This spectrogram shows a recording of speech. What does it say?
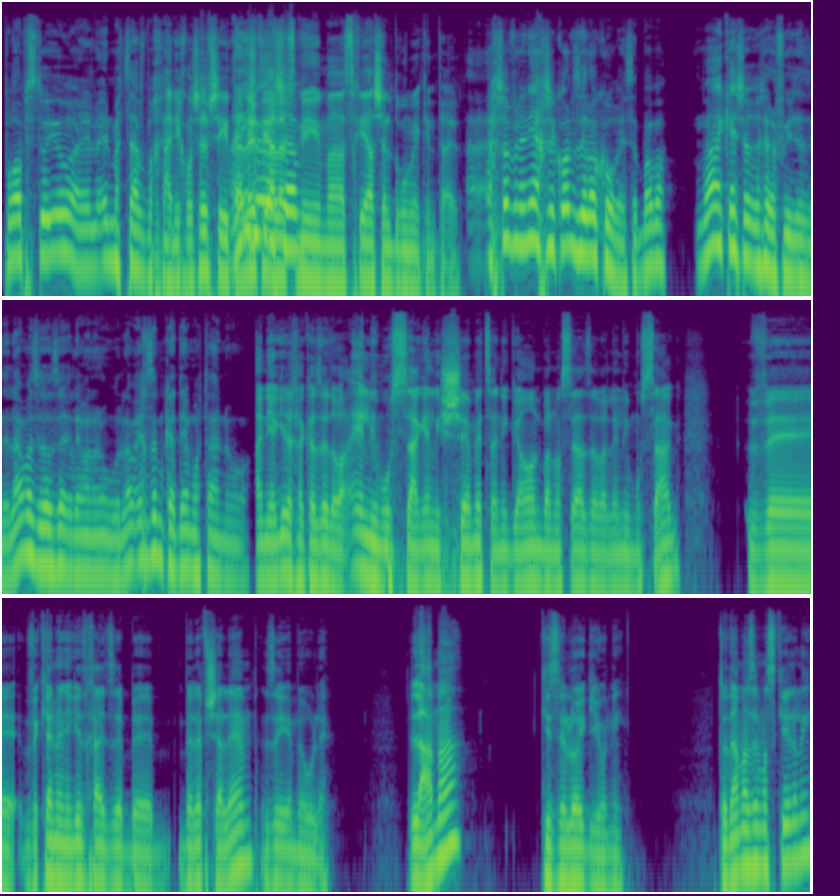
props to you, אין מצב בחיים. אני חושב שהתעליתי על עכשיו- עצמי עם הזכייה של דרו מקנטייר. עכשיו נניח שכל זה לא קורה, סבבה? מה הקשר של ה feud הזה? למה זה עוזר לנו? למה, איך זה מקדם אותנו? אני אגיד לך כזה דבר, אין לי מושג, אין לי שמץ, אני גאון בנושא הזה, אבל אין לי מושג. ו... וכן, אני אגיד לך את זה ב... בלב שלם, זה יהיה מעולה. למה? כי זה לא הגיוני. אתה יודע מה זה מזכיר לי?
